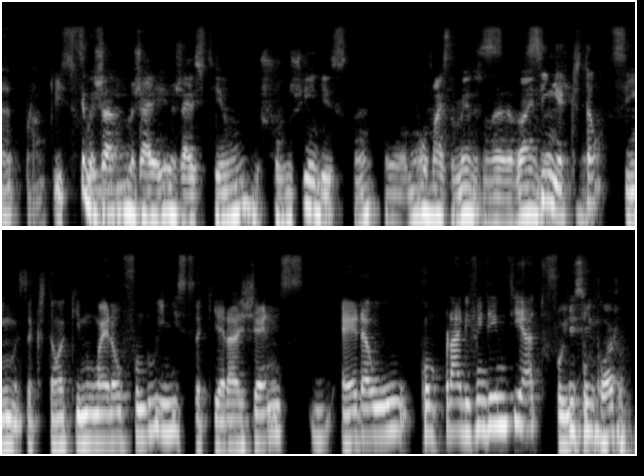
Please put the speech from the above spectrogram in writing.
Uh, pronto, isso Sim, mas, já, mas já, já existiam os fundos índice, não é? ou mais ou menos, não era bem? Sim, mas, a questão, é. sim, mas a questão aqui não era o fundo índice, aqui era a gênese, era o comprar e vender imediato. Foi sim, sim, claro.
